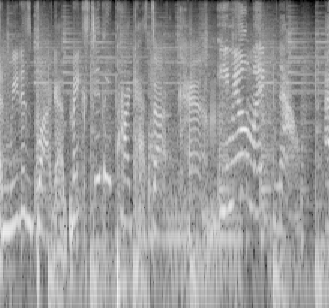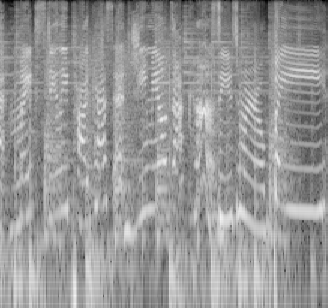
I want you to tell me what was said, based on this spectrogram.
and read his blog at mikesdailypodcast.com. Email Mike now at mikesdailypodcast at gmail.com. See you tomorrow. Bye.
